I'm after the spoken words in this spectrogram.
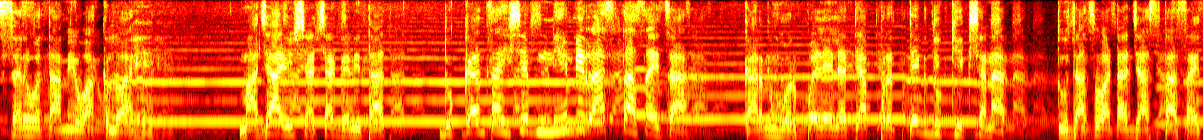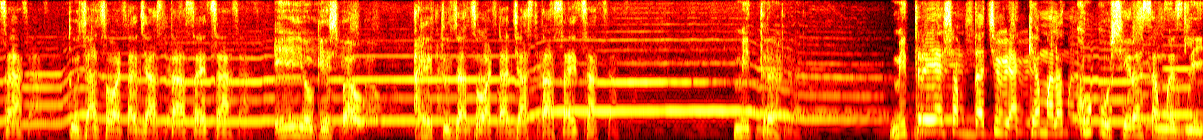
सर्वत आम्ही वाकलो आहे. माझ्या आयुष्याच्या गणितात दुःखांचा हिशेब नेहमी रास्त असायचा. कारण होरपळलेल्या त्या प्रत्येक दुःखी क्षणात तुझाच वाटा जास्त असायचा तुझाच वाटा जास्त असायचा. ए योगेश भाऊ अरे तुझाच वाटा जास्त असायचा. मित्र मित्र या शब्दाची व्याख्या मला खूप उशिरा समजली.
